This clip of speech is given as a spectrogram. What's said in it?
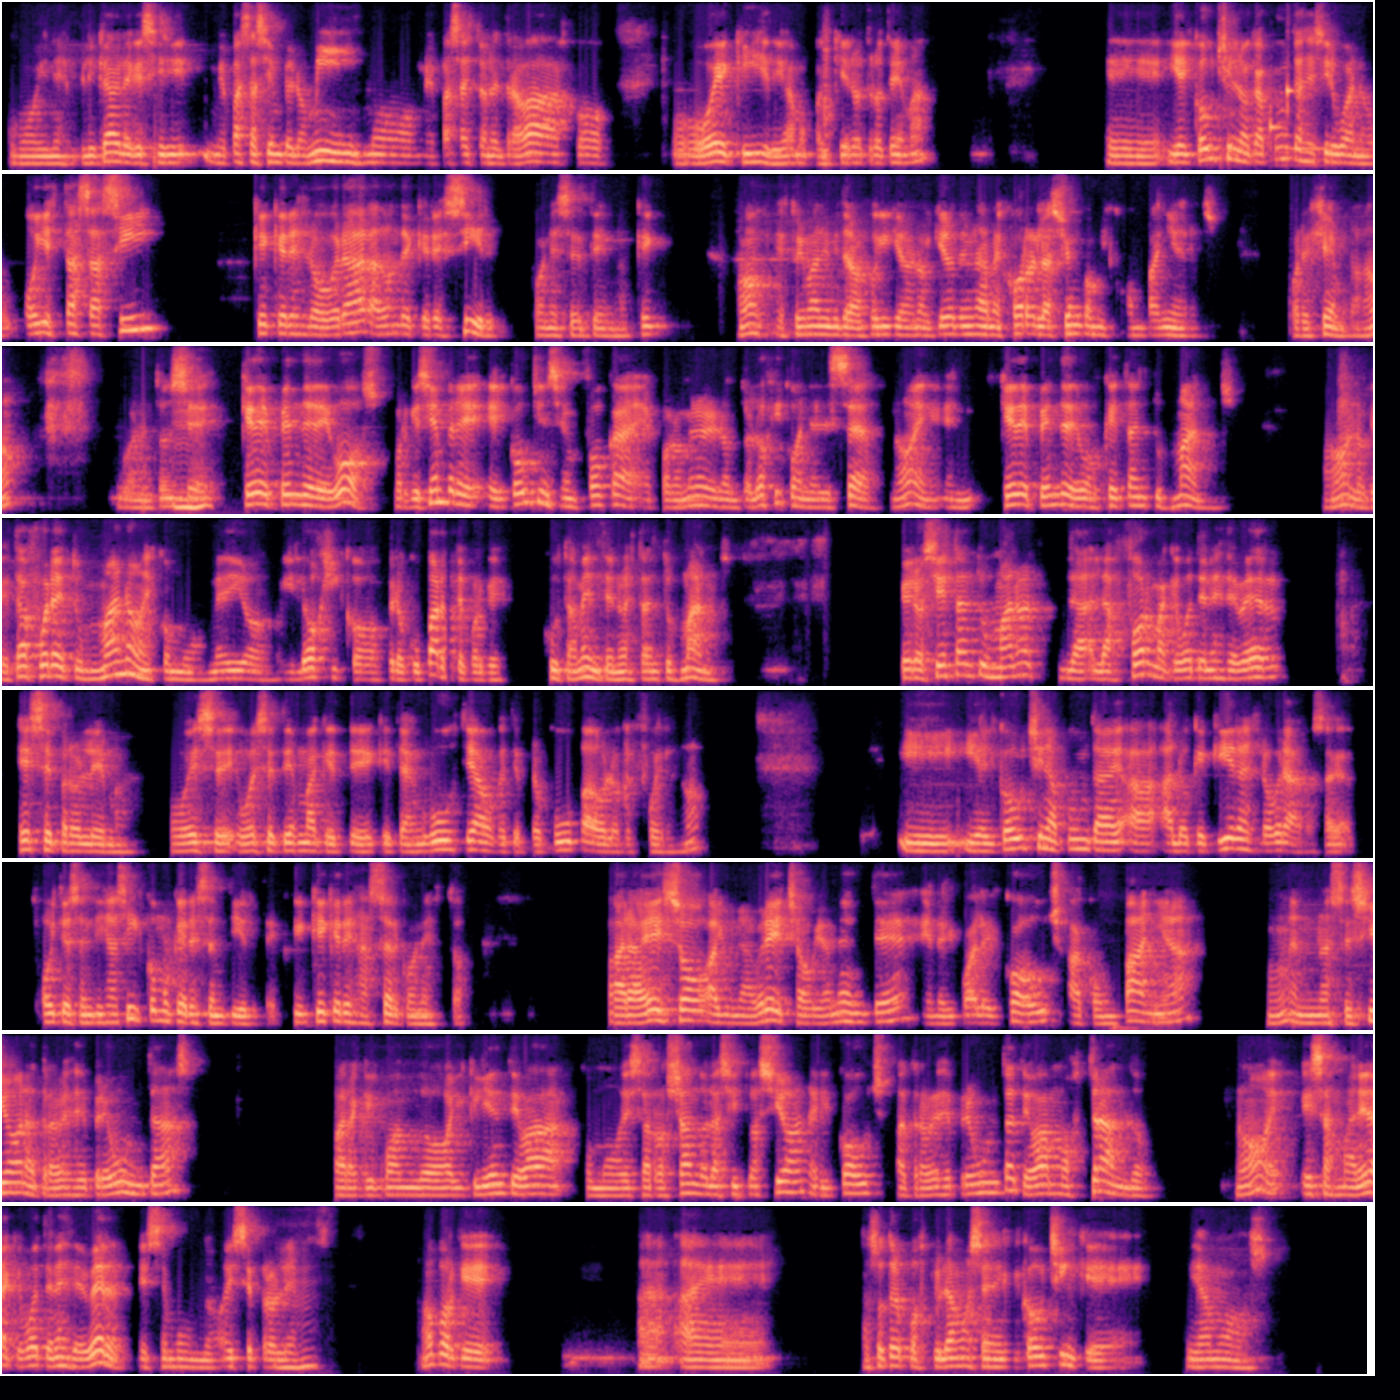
como inexplicable, que si me pasa siempre lo mismo, me pasa esto en el trabajo, o X, digamos, cualquier otro tema. Eh, y el coaching lo que apunta es decir, bueno, hoy estás así, ¿qué querés lograr? ¿A dónde querés ir con ese tema? ¿Qué, ¿no? Estoy mal en mi trabajo, ¿qué quiero? No, quiero tener una mejor relación con mis compañeros, por ejemplo, ¿no? Bueno, entonces, ¿qué depende de vos? Porque siempre el coaching se enfoca, eh, por lo menos en el ontológico, en el ser, ¿no? En, en qué depende de vos, qué está en tus manos. ¿no? Lo que está fuera de tus manos es como medio ilógico preocuparte porque justamente no está en tus manos. Pero sí está en tus manos la, la forma que vos tenés de ver ese problema o ese, o ese tema que te, que te angustia o que te preocupa o lo que fuera, ¿no? Y, el coaching apunta a, lo que quieras lograr. O sea, hoy te sentís así, ¿cómo querés sentirte? ¿Qué, qué querés hacer con esto? Para eso hay una brecha, obviamente, en el cual el coach acompaña en una sesión a través de preguntas para que cuando el cliente va como desarrollando la situación, el coach a través de preguntas te va mostrando ¿no? esas maneras que vos tenés de ver ese mundo, ese problema. ¿no? Porque a- a, eh, nosotros postulamos en el coaching que, digamos,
